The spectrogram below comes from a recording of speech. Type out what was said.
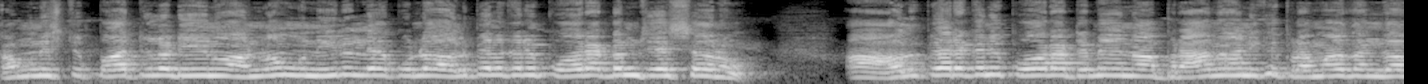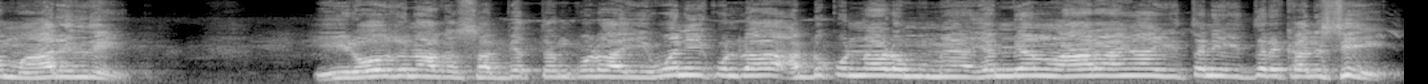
కమ్యూనిస్ట్ పార్టీలో నేను అన్నం నీళ్ళు లేకుండా అలుపెరగని పోరాటం చేశాను. ఆ అలుపెరగని పోరాటమే నా ప్రాణానికి ప్రమాదంగా మారింది. ఈరోజు నాకు సభ్యత్వం కూడా ఇవ్వనీయకుండా అడ్డుకున్నాడు ఎంఎల్ నారాయణ ఇతని ఇద్దరు కలిసి.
